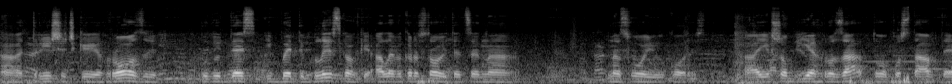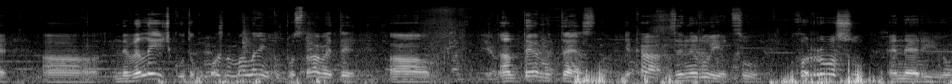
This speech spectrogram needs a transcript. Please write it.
а, трішечки грози, будуть десь і бити блискавки, але використовуйте це на, на свою користь. А якщо б є гроза, то поставте а, невеличку, таку можна маленьку поставити а, антенну Тесла, яка генерує цю хорошу енергію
